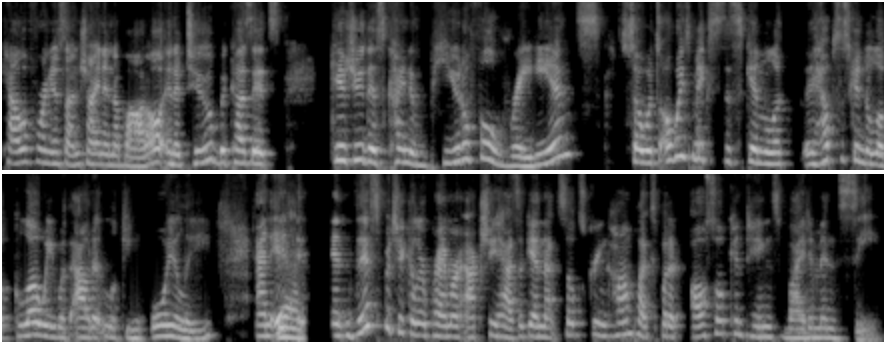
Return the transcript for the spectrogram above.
California sunshine in a bottle in a tube because it's gives you this kind of beautiful radiance. So it always makes the skin look, it helps the skin to look glowy without it looking oily. And it, yeah. And this particular primer actually has, again, that silkscreen complex, but it also contains vitamin C.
